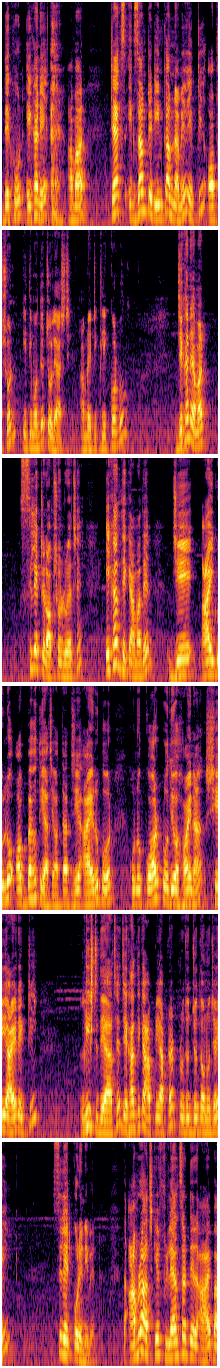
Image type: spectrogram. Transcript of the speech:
দেখুন এখানে আমার ট্যাক্স এক্সামটেড ইনকাম নামে একটি অপশন ইতিমধ্যে চলে আসছে। আমরা এটি ক্লিক করব। যেখানে আমার সিলেক্টেড অপশন রয়েছে। এখান থেকে আমাদের যে আয়গুলো অব্যাহতি আছে, অর্থাৎ যে আয়ের উপর কোনো কর প্রদেয় হয় না, সেই আয়ের একটি লিস্ট দেওয়া আছে, যেখান থেকে আপনি আপনার প্রযোজ্যতা অনুযায়ী সিলেক্ট করে নেবেন। তা আমরা আজকে ফ্রিল্যান্সারদের আয় বা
